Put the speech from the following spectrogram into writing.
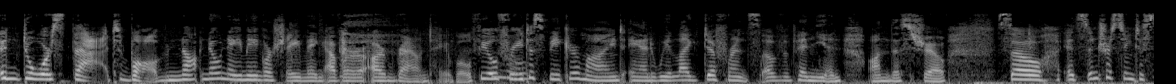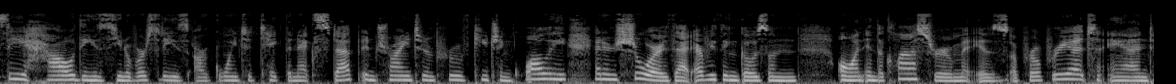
endorse that, Bob. Not no naming or shaming ever on Roundtable. Feel free to speak your mind, and we like difference of opinion on this show. So it's interesting to see how these universities are going to take the next step in trying to improve teaching quality and ensure that everything goes on on in the classroom is appropriate and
